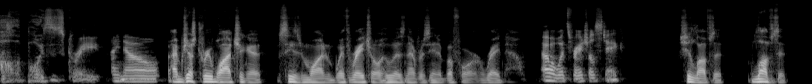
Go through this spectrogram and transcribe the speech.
Oh, the boys is great. I know. I'm just rewatching it, season one, with Rachel, who has never seen it before right now. Oh, what's Rachel's take? She loves it. Loves it.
